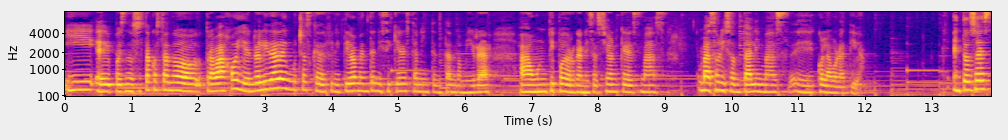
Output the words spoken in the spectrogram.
y eh, pues nos está costando trabajo y en realidad hay muchas que definitivamente ni siquiera están intentando migrar a un tipo de organización que es más, más horizontal y más eh, colaborativa. Entonces,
